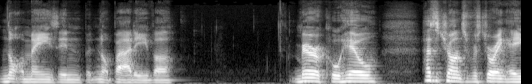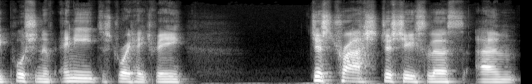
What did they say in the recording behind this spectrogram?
not amazing, but not bad either. Miracle Heal has a chance of restoring a portion of any destroyed HP. Just trash, just useless. Um,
